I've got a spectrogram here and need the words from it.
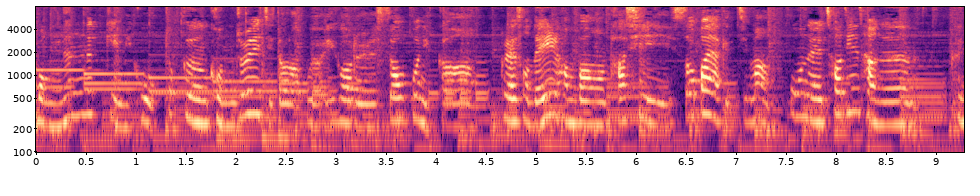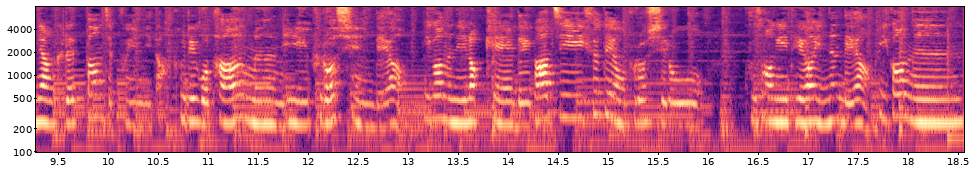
먹는 느낌이고 조금 건조해지더라고요. 이거를 써보니까. 그래서 내일 한번 다시 써봐야겠지만 오늘 첫인상은 그냥 그랬던 제품입니다. 그리고 다음은 이 브러쉬인데요. 이거는 이렇게 네 가지 휴대용 브러쉬로 구성이 되어 있는데요. 이거는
